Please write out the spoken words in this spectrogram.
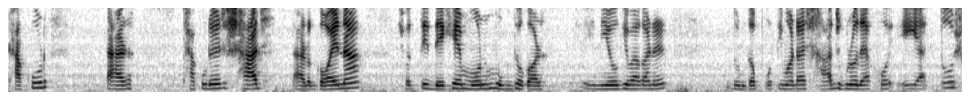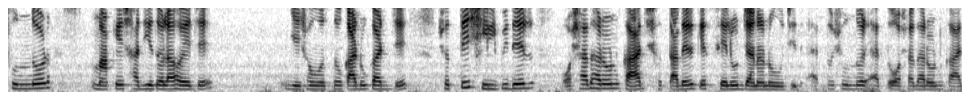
ঠাকুর, তার ঠাকুরের সাজ, তার গয়না, সত্যি দেখে মন মুগ্ধকর। এই নিয়োগী বাগানের দুর্গা প্রতিমাটার সাজগুলো দেখো, এই এত সুন্দর মাকে সাজিয়ে তোলা হয়েছে। যে সমস্ত কারুকার্যে, সত্যি শিল্পীদের অসাধারণ কাজ তাদেরকে সেলুট জানানো উচিত। এত সুন্দর, এত অসাধারণ কাজ।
